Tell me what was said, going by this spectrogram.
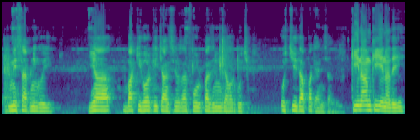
ਮਿਸ ਹੈਪਨਿੰਗ ਹੋਈ ਜਾਂ ਬਾਕੀ ਹੋਰ ਕੀ ਚਾਂਸਸ ਹੋ ਸਕਦੇ ਫੂਡ ਪੋਇਜ਼ਨਿੰਗ ਜਾਂ ਹੋਰ ਕੁਝ ਉਸ ਚੀਜ਼ ਦਾ ਆਪਾਂ ਕਹਿ ਨਹੀਂ ਸਕਦੇ ਕੀ ਨਾਮ ਕੀ ਇਹਨਾਂ ਦੇ ਜੀ?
